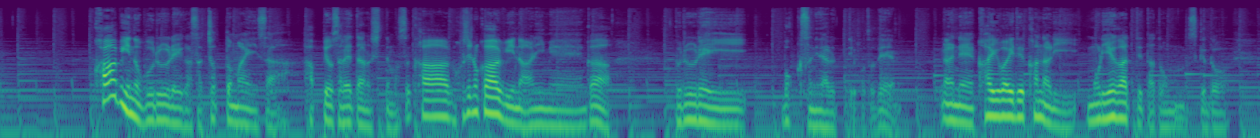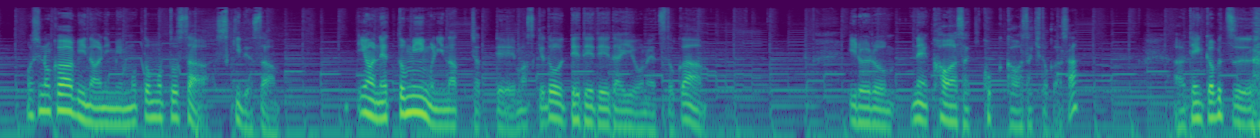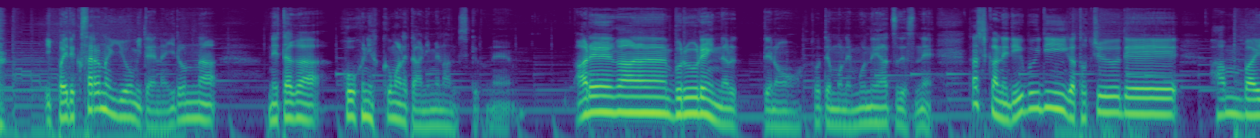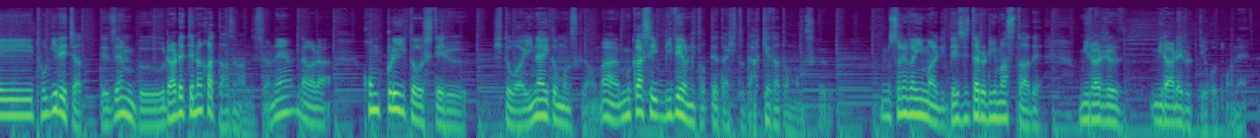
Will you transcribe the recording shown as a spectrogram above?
カービィのブルーレイがさ、ちょっと前にさ、発表されたの知ってます？カー星のカービィのアニメが、ブルーレイボックスになるっていうことで、あね、界隈でかなり盛り上がってたと思うんですけど、星のカービィのアニメもともとさ、好きでさ、今ネットミームになっちゃってますけど、デデデ大王のやつとか、いろいろね、川崎、国川崎とかさ、あの添加物いっぱいで腐らないよみたいないろんなネタが豊富に含まれたアニメなんですけどね。あれがブルーレイになるっての、とてもね、胸熱ですね。確かね、DVD が途中で販売途切れちゃって全部売られてなかったはずなんですよね。だから、コンプリートしてる人はいないと思うんですけど、まあ、昔ビデオに撮ってた人だけだと思うんですけど、それが今デジタルリマスターで見られる、見られるっていうことはね、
